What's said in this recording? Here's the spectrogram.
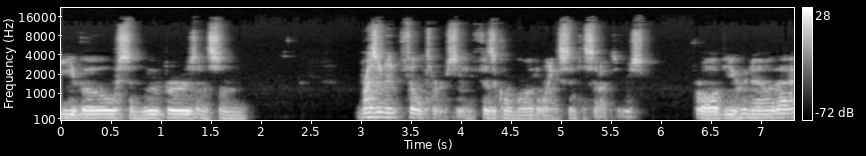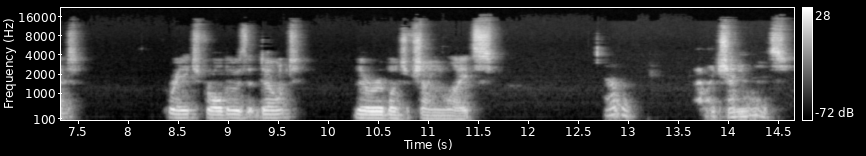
EBow, some loopers, and some resonant filters and physical modeling synthesizers. For all of you who know that, great. For all those that don't, there are a bunch of shiny lights. Oh. I like shiny lights.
